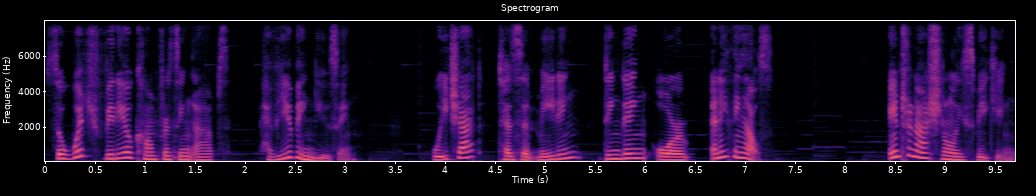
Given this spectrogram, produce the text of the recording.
So which video conferencing apps have you been using? WeChat, Tencent Meeting, DingDing, or anything else? Internationally speaking,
